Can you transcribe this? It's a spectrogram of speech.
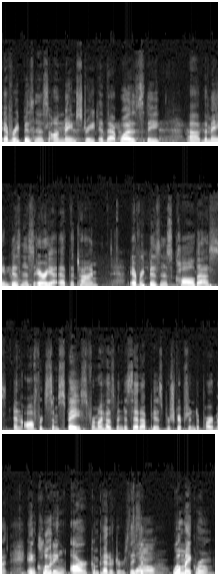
every business on Main Street that was the uh, the main business area at the time, every business called us and offered some space for my husband to set up his prescription department, including our competitors. They Wow. said, We'll make room.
